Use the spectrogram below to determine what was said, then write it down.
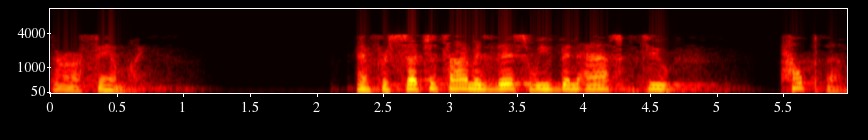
They're our family. And for such a time as this, we've been asked to help them.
